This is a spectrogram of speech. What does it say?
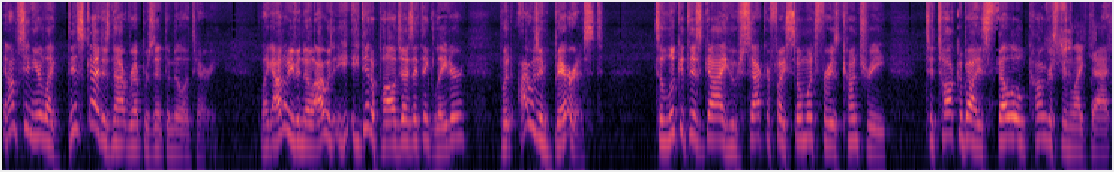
and I'm sitting here like, this guy does not represent the military. Like I don't even know. I was he, he did apologize, I think later, but I was embarrassed to look at this guy who sacrificed so much for his country to talk about his fellow congressman like that.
